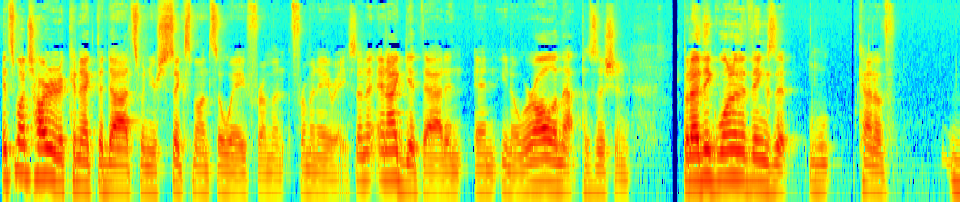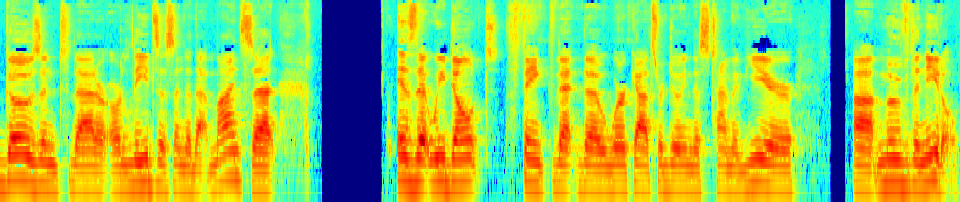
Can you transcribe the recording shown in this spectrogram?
It's much harder to connect the dots when you're six months away from an from an A race, and and I get that, and and you know we're all in that position. But I think one of the things that kind of goes into that or, or leads us into that mindset is that we don't think that the workouts we're doing this time of year uh, move the needle,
